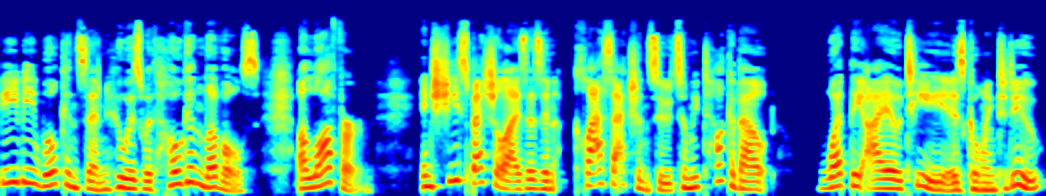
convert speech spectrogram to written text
Phoebe Wilkinson, who is with Hogan Lovells, a law firm. And she specializes in class action suits. And we talk about what the IoT is going to do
